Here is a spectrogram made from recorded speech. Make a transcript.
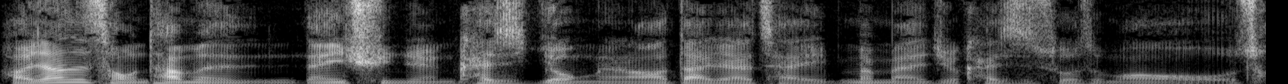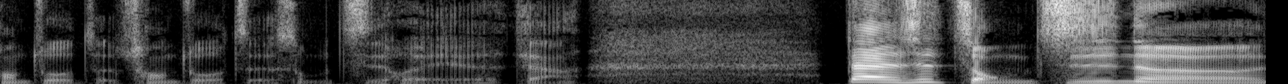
好像是从他们那一群人开始用了，然后大家才慢慢就开始说什么哦，创作者创作者什么智慧的这样。但是总之呢，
